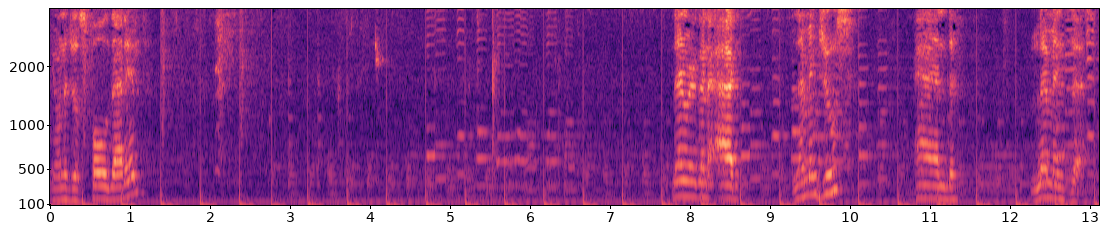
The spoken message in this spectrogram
You want to just fold that in. Then we're going to add lemon juice and lemon zest.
